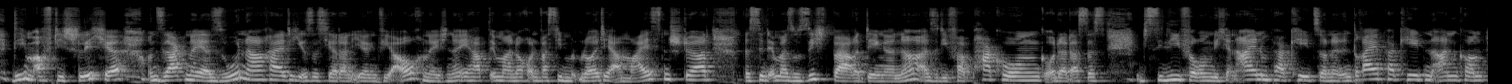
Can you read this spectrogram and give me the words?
dem auf die Schliche und sagt, na ja, so nachhaltig ist es ja dann irgendwie auch nicht, ne? Ihr habt immer noch und was die Leute ja am meisten stört, das sind immer so sichtbare Dinge, ne? Also die Verpackung oder dass das die Lieferung nicht in einem Paket Paket, sondern in drei Paketen ankommt.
